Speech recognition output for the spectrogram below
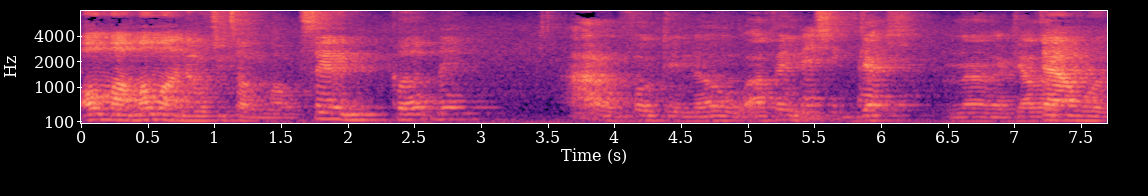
Oh, my mama, I know what you're talking about. Say the club name. I don't fucking know. I think. Beşiktaş. Ga- nah, Gal- That one.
